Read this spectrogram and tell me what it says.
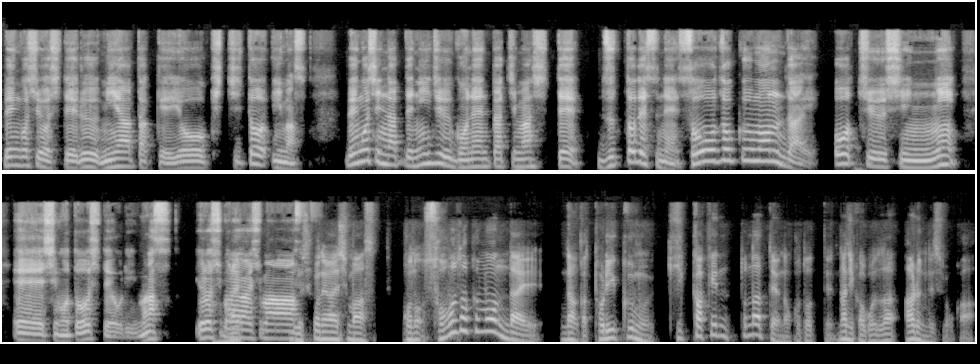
弁護士をしている宮武洋吉と言います。弁護士になって25年経ちまして、ずっとですね、相続問題を中心に、えー仕事をしております。よろしくお願いしよます。ろしくお願いします。この相続問題、なんか取り組むきっかけとなったようなことって何かござあるんでしょうか？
